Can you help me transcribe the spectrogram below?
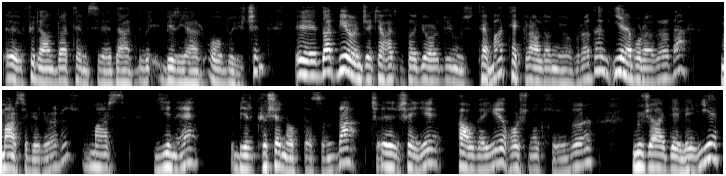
e, filan da temsil eden bir yer olduğu için e, da bir önceki haritada gördüğümüz tema tekrarlanıyor burada. Yine burada da Mars'ı görüyoruz. Mars yine bir köşe noktasında e, şeyi kavgayı, hoşnutsuzluğu, mücadeleyi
